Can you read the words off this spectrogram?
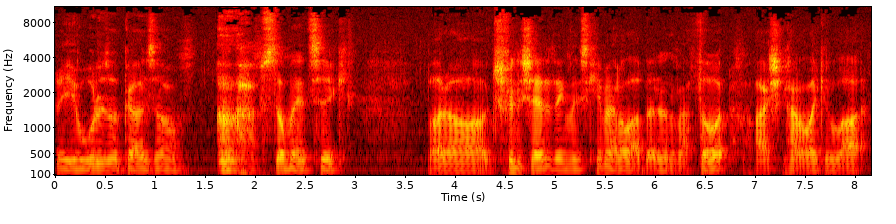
Hey yo, what is up guys? Um I'm still mad sick. But uh just finished editing this, came out a lot better than I thought. I actually kinda like it a lot.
